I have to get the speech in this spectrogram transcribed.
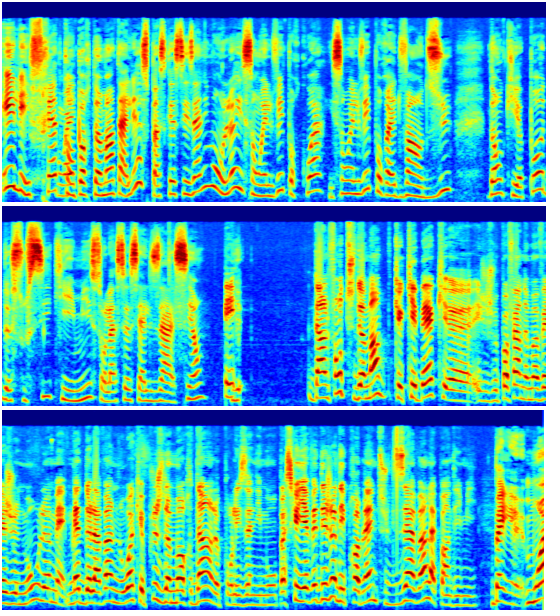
et les frais de comportementaliste parce que ces animaux-là, ils sont élevés pour quoi? Ils sont élevés pour être vendus. Donc, il n'y a pas de souci qui est mis sur la socialisation. Et dans le fond, tu demandes que Québec, euh, je ne veux pas faire de mauvais jeu de mots, là, mais mettre de l'avant une loi qui a plus de mordants pour les animaux. Parce qu'il y avait déjà des problèmes, tu le disais avant la pandémie. Bien, moi,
